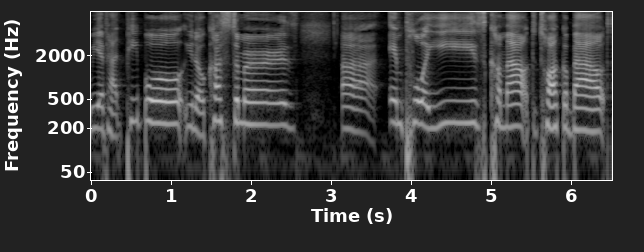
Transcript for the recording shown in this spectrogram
We have had people, you know, customers, uh, employees come out to talk about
